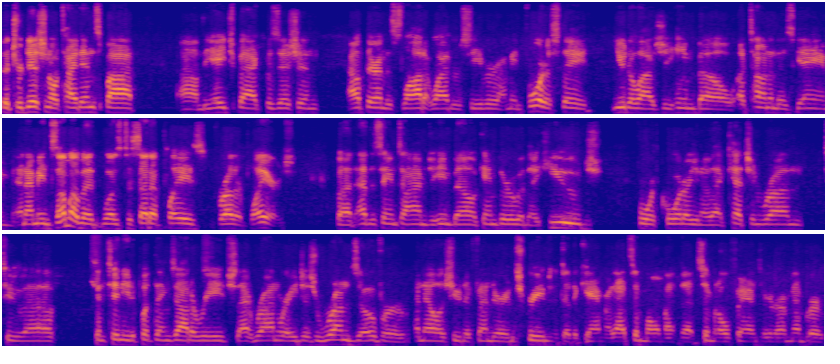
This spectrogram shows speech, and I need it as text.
the traditional tight end spot, um, the H back position, out there in the slot at wide receiver. I mean, Florida State utilized Jaheim Bell a ton in this game. And I mean, some of it was to set up plays for other players. But at the same time, Jaheim Bell came through with a huge fourth quarter, you know, that catch and run to uh, continue to put things out of reach. That run where he just runs over an LSU defender and screams into the camera. That's a moment that Seminole fans are going to remember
